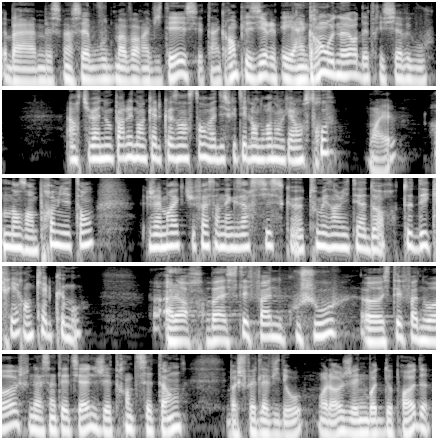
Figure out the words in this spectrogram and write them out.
Eh ben, merci à vous de m'avoir invité. C'est un grand plaisir et un grand honneur d'être ici avec vous. Alors, tu vas nous parler dans quelques instants. On va discuter de l'endroit dans lequel on se trouve. Ouais. Dans un premier temps, j'aimerais que tu fasses un exercice que tous mes invités adorent, te décrire en quelques mots. Alors, bah, Stéphane Couchou, euh, stéphanois, je suis né à Saint-Etienne, j'ai 37 ans. Bah, je fais de la vidéo, voilà, j'ai une boîte de prod.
